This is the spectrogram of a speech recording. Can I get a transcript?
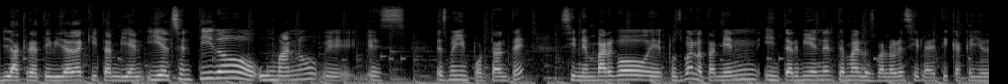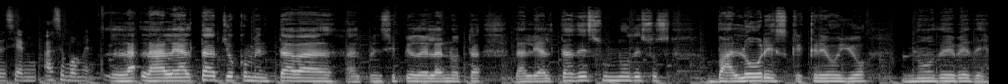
La creatividad aquí también y el sentido humano eh, es es muy importante. Sin embargo, eh, pues bueno, también interviene el tema de los valores y la ética que yo decía hace un momento. La, lealtad, yo comentaba al principio de la nota, la lealtad es uno de esos valores que creo yo no debe de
